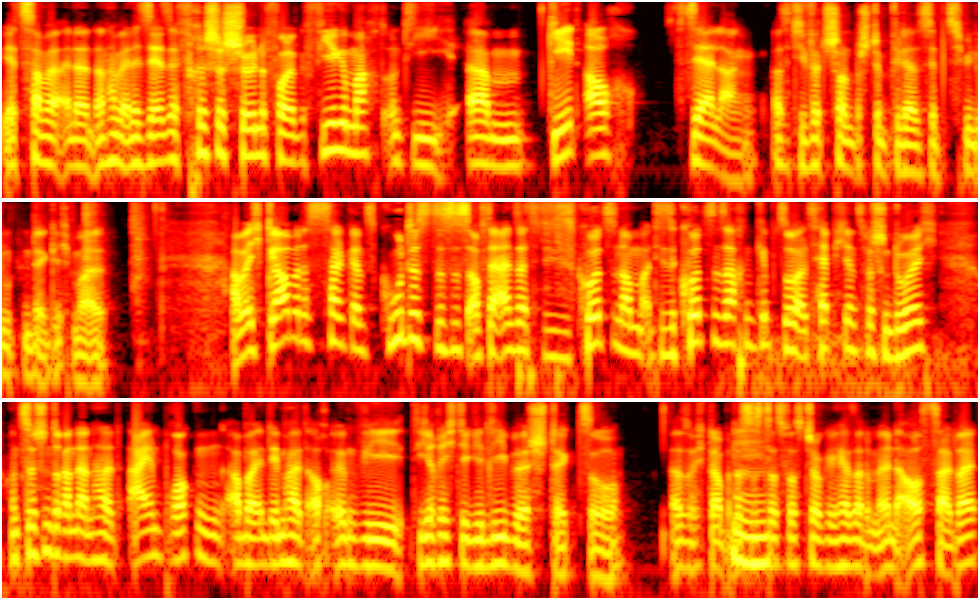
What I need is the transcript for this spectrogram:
jetzt haben wir eine, dann haben wir eine sehr, sehr frische, schöne Folge vier gemacht und die ähm, geht auch sehr lang. Also die wird schon bestimmt wieder 70 Minuten, denke ich mal. Aber ich glaube, dass es halt ganz gut ist, dass es auf der einen Seite dieses kurzen, diese kurzen Sachen gibt, so als Häppchen zwischendurch und zwischendrin dann halt ein Brocken, aber in dem halt auch irgendwie die richtige Liebe steckt, so. Also ich glaube, das mhm. ist das, was Joking Hazard am Ende auszahlt, weil,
